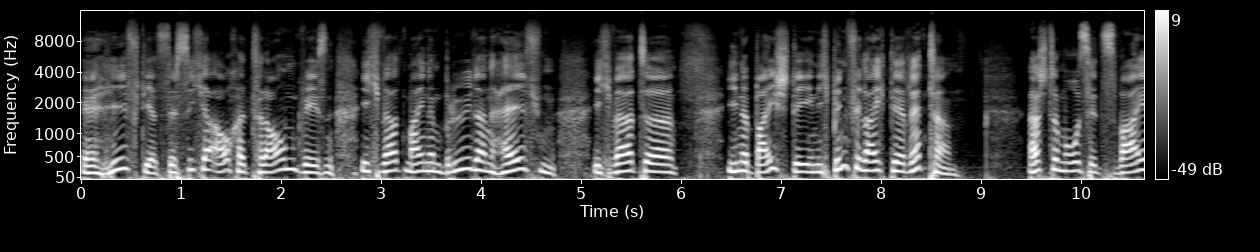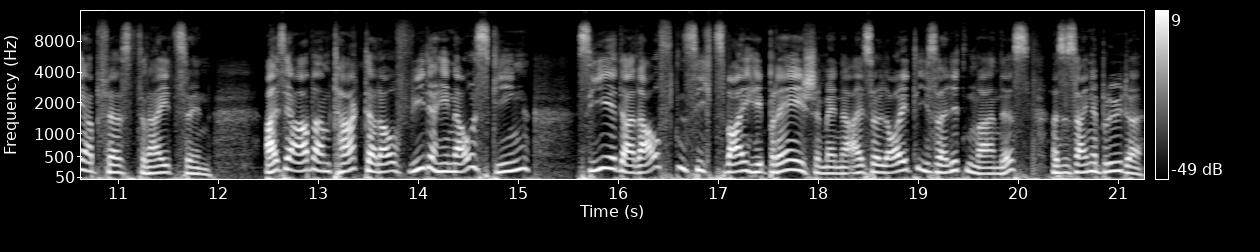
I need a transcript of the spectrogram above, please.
er hilft jetzt. Das ist sicher auch ein Traum gewesen. Ich werde meinen Brüdern helfen. Ich werde äh, ihnen beistehen. Ich bin vielleicht der Retter. 1. Mose 2 ab Vers 13. Als er aber am Tag darauf wieder hinausging, siehe, da rauften sich zwei hebräische Männer, also Leute, Israeliten waren das, also seine Brüder.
